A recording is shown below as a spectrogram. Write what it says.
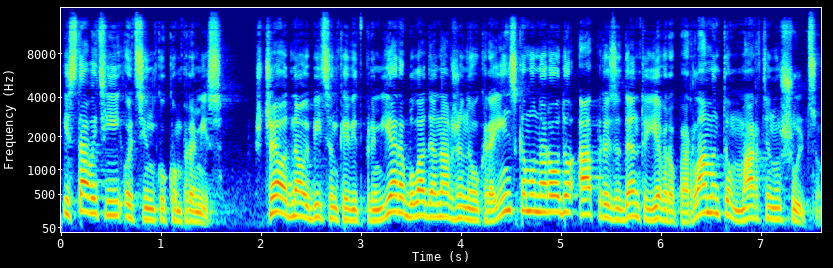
і ставить їй оцінку компроміс. Ще одна обіцянка від прем'єра була дана вже не українському народу, а президенту Європарламенту Мартіну Шульцу.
